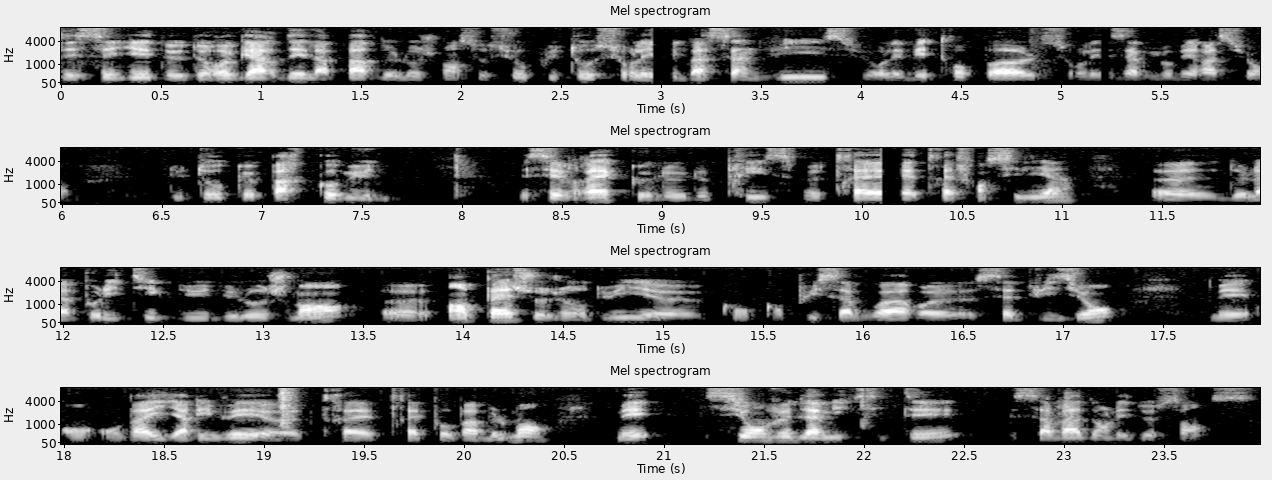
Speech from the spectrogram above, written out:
d'essayer de, regarder la part de logements sociaux plutôt sur les bassins de vie, sur les métropoles, sur les agglomérations, plutôt que par commune. Mais c'est vrai que le, prisme très, très francilien de la politique du, logement empêche aujourd'hui qu'on puisse avoir cette vision, mais on, on va y arriver très, très probablement. Mais si on veut de la mixité, ça va dans les deux sens.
